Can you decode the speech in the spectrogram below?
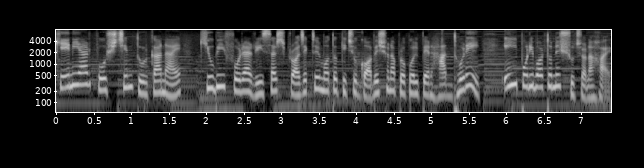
কেনিয়ার পশ্চিম তুর্কানায় কিউবি ফোরা রিসার্চ প্রজেক্টের মতো কিছু গবেষণা প্রকল্পের হাত ধরেই এই পরিবর্তনের সূচনা হয়।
